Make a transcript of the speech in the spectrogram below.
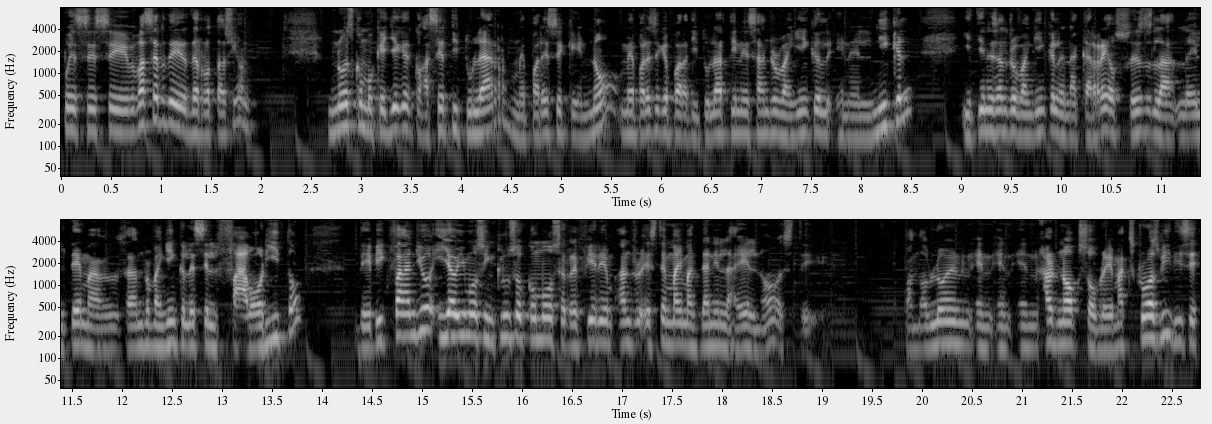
Pues ese, va a ser de, rotación. No es como que llegue a ser titular, me parece que no. Me parece que para titular tienes Andrew Van Ginkel en el níquel y tienes Andrew Van Ginkel en acarreos. Ese es el tema. Andrew Van Ginkel es el favorito de Big Fangio y ya vimos incluso cómo se refiere este Mike McDaniel a él, ¿no? Este, cuando habló en, Hard Knocks sobre Max Crosby, dice,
